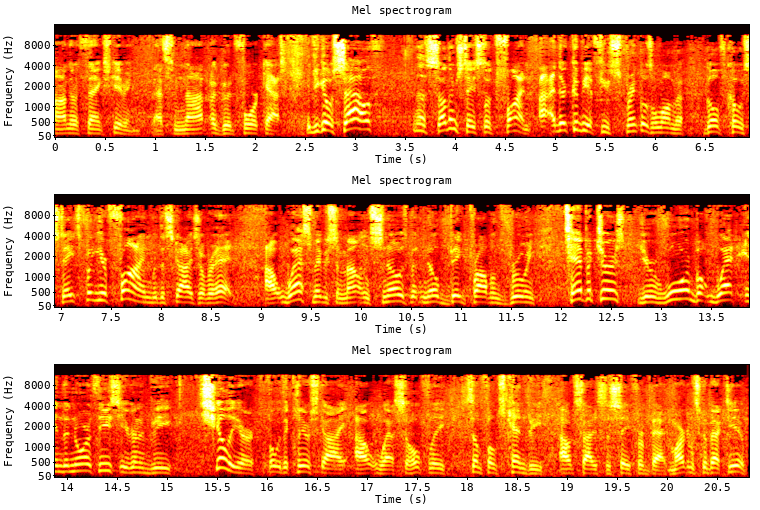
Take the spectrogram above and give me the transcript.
on their Thanksgiving. That's not a good forecast. If you go south, the southern states look fine. Uh, there could be a few sprinkles along the Gulf Coast states, but you're fine with the skies overhead. Out west, maybe some mountain snows, but no big problems brewing. Temperatures, you're warm but wet in the northeast. You're going to be chillier, but with a clear sky out west. So hopefully some folks can be outside. It's a safer bet. Mark, let's go back to you.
